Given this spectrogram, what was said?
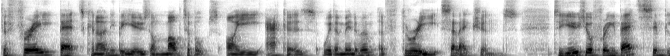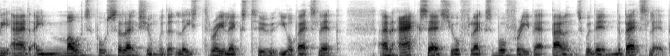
The free bets can only be used on multiples, i.e., ACCAs, with a minimum of three selections. To use your free bets, simply add a multiple selection with at least three legs to your bet slip and access your flexible free bet balance within the bet slip.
